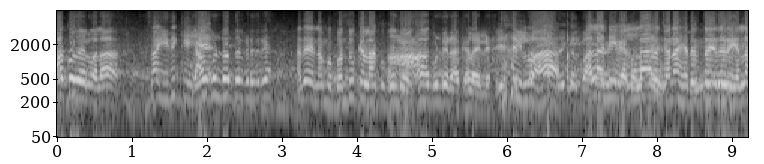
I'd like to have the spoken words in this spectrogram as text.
ಹಾಕೋದೇ ಇಲ್ವಲ್ಲ? ಸೊ ಇದಕ್ಕೆ ಯಾವ ಗುಂಡು ಅಂತ ಹೇಳ್ಕೊಂಡಿದ್ರಿ ಅದೇ ನಮ್ಮ ಬಂದೂಕೆಲ್ಲ ಹಾಕು ಗುಂಡು ಆ ಗುಂಡಿನ ಹಾಕಲ್ಲ ಇಲ್ಲಿ. ಇಲ್ವಾ? ಅಲ್ಲ ನೀವೆಲ್ಲಾರು ಜನ ಹೆದರ್ತಾ ಇದಾರೆ ಎಲ್ಲ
